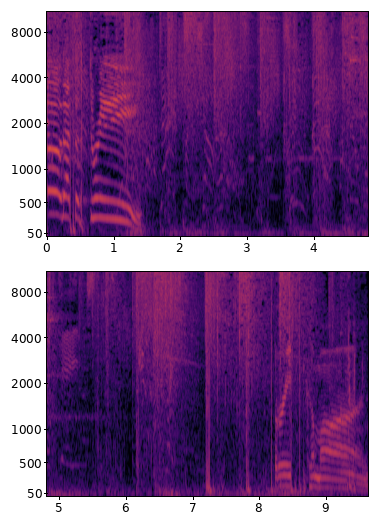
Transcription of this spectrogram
Oh, that's a three. Three. Come on.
